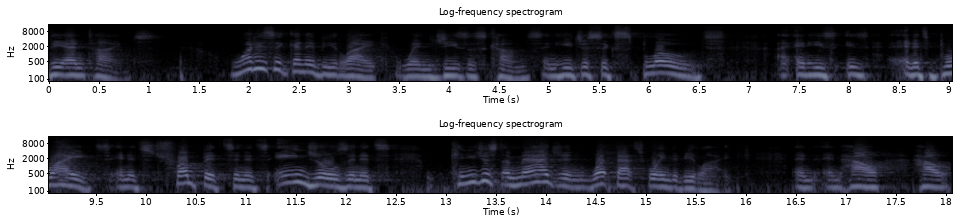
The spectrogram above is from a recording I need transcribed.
the end times. What is it going to be like when Jesus comes and he just explodes and he's, he's and it's bright and it's trumpets and it's angels and it's can you just imagine what that's going to be like and and how how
